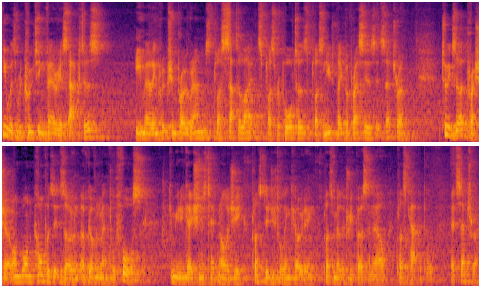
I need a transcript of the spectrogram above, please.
he was recruiting various actors, email encryption programs, plus satellites, plus reporters, plus newspaper presses, etc to exert pressure on one composite zone of governmental force communications technology, plus digital encoding, plus military personnel, plus capital, etc.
